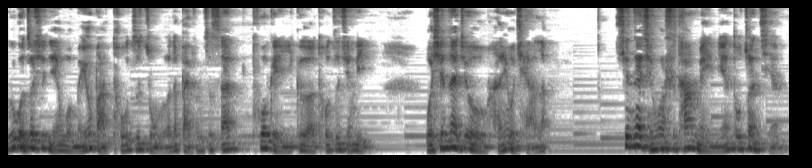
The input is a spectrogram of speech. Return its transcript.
如果这些年我没有把投资总额的百分之三托给一个投资经理，我现在就很有钱了。现在情况是他每年都赚钱，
